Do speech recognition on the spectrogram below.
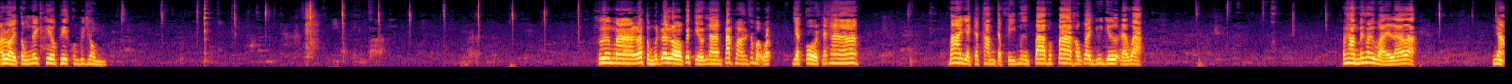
อร่อยตรงได้เคียวพริกคุณผู้ชม คือมาแล้วสมมติว่ารอก๋วยเตี๋ยวนานป้าพรเขาบอกว่า อย่าโกรธนะคะ ป้าอยากจะทำแต่ฝีมือป้าเพราะป้าเขาก็อายุเยอะแล้วอะเขาทำไม่ค่อยไหวแล้วอะเนี่ย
